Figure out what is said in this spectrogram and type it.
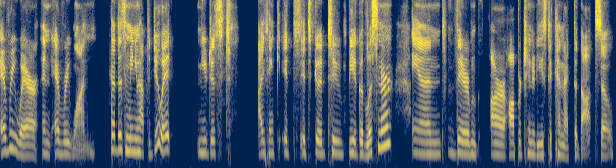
everywhere and everyone. That doesn't mean you have to do it. You just I think it's it's good to be a good listener and there are opportunities to connect the dots. So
